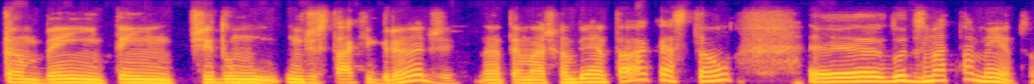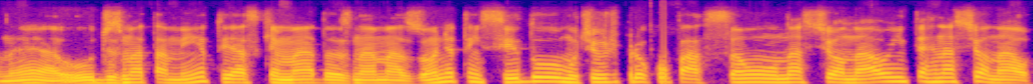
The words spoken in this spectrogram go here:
também tem tido um, um destaque grande na temática ambiental a questão é, do desmatamento. Né? O desmatamento e as queimadas na Amazônia têm sido motivo de preocupação nacional e internacional.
